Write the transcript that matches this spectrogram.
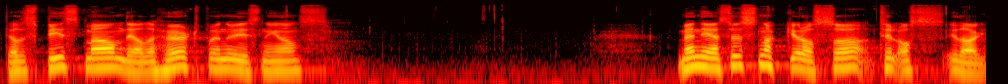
De hadde spist med han, de hadde hørt på undervisningen hans. Men Jesus snakker også til oss i dag.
